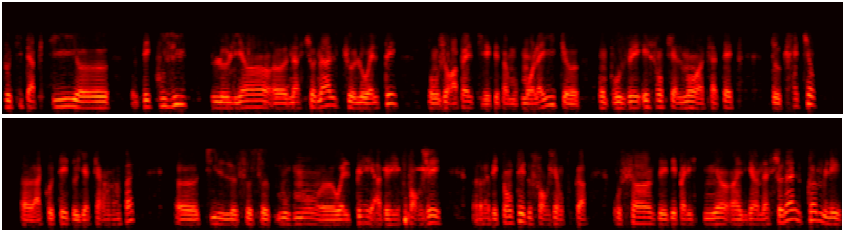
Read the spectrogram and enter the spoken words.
petit à petit euh, décousu le lien national que l'OLP, dont je rappelle qu'il était un mouvement laïque, composé essentiellement à sa tête de chrétiens, à côté de Yasser Arafat, qu'il ce, ce, mouvement OLP avait forgé, avait tenté de forger en tout cas au sein des, des Palestiniens un lien national, comme les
